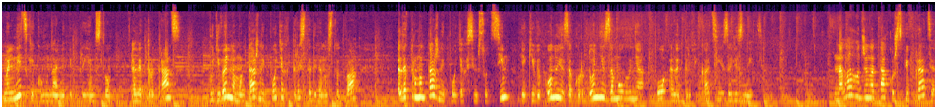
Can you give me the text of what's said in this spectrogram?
Хмельницьке комунальне підприємство Електротранс, будівельно-монтажний потяг 392, електромонтажний потяг 707, який виконує закордонні замовлення по електрифікації залізниць. Налагоджена також співпраця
